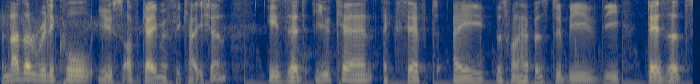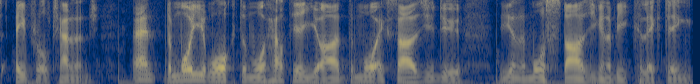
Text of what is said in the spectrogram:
Another really cool use of gamification is that you can accept a, this one happens to be the Desert April Challenge. And the more you walk, the more healthier you are, the more exercise you do, you know, the more stars you're going to be collecting,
